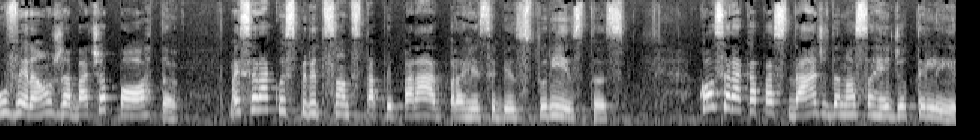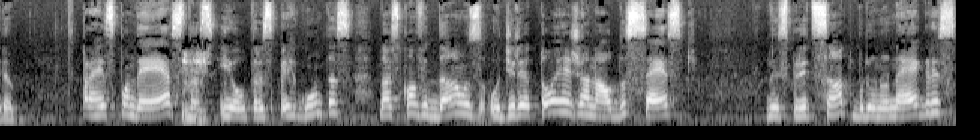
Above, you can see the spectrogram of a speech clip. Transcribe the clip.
O verão já bate a porta. Mas será que o Espírito Santo está preparado para receber os turistas? Qual será a capacidade da nossa rede hoteleira? Para responder estas e outras perguntas, nós convidamos o diretor regional do SESC, no Espírito Santo, Bruno Negres,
